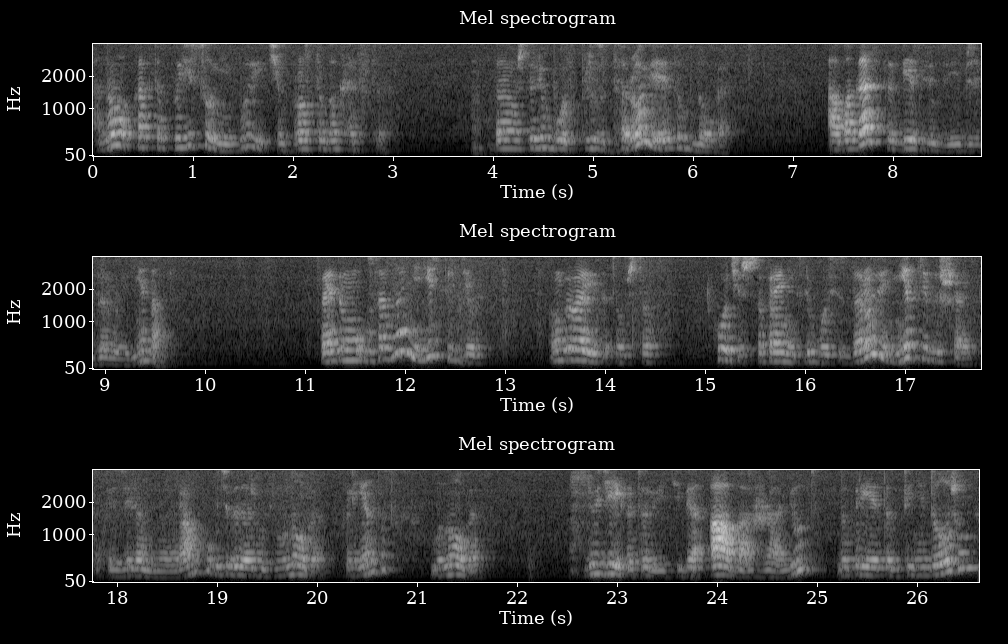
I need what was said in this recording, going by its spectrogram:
оно как-то повесомее будет, чем просто богатство. Потому что любовь плюс здоровье это много. А богатство без любви и без здоровья не надо. Поэтому у сознания есть предел. Он говорит о том, что хочешь сохранить любовь и здоровье, не превышай определенную рамку, у тебя должно быть много клиентов, много людей, которые тебя обожают, но при этом ты не должен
